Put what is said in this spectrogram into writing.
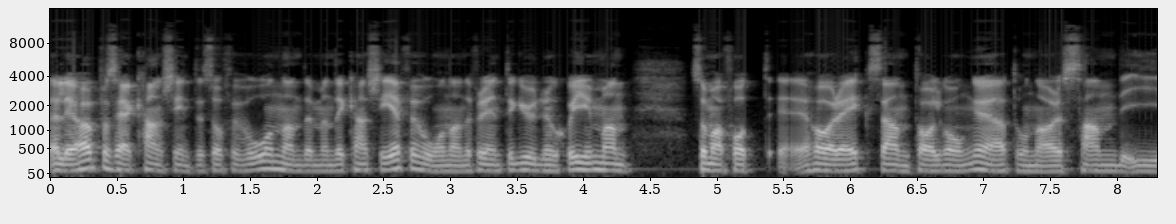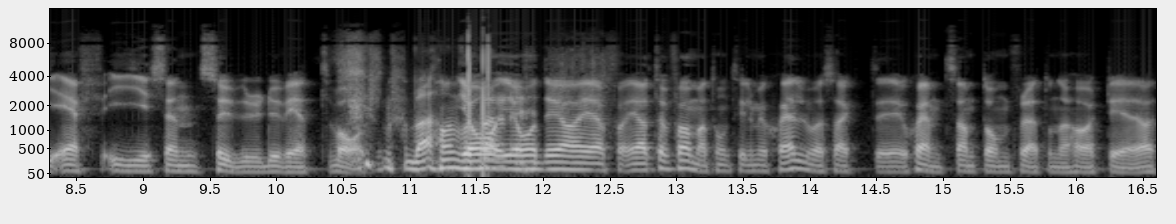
eller jag hör på att säga kanske inte så förvånande, men det kanske är förvånande för det är inte Gudrun Schyman som har fått eh, höra x antal gånger att hon har sand i F i censur, du vet vad. Va? ja, ja, det har jag, jag tar för mig att hon till och med själv har sagt eh, skämtsamt om för att hon har hört det.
